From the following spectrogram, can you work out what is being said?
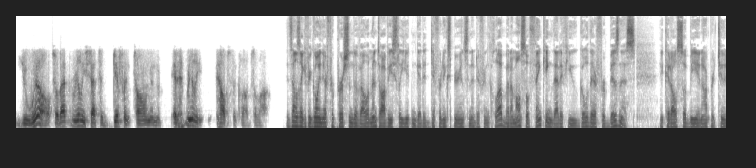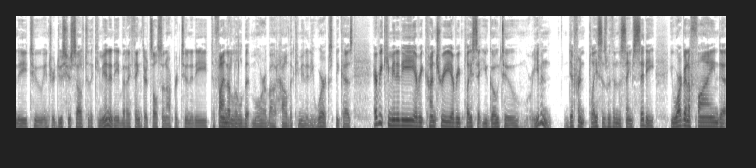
You will. So that really sets a different tone and it really helps the clubs a lot. It sounds like if you're going there for personal development, obviously you can get a different experience in a different club. But I'm also thinking that if you go there for business, it could also be an opportunity to introduce yourself to the community, but I think there's also an opportunity to find out a little bit more about how the community works because every community, every country, every place that you go to, or even different places within the same city, you are going to find uh,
